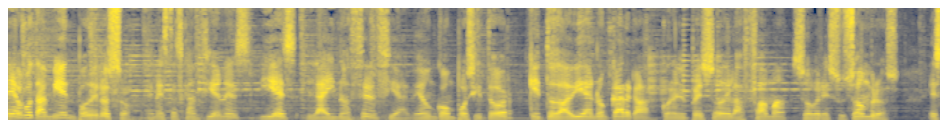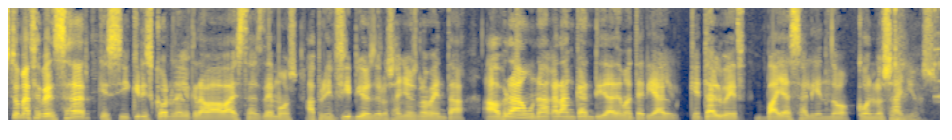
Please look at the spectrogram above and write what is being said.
Hay algo también poderoso en estas canciones y es la inocencia de un compositor que todavía no carga con el peso de la fama sobre sus hombros. Esto me hace pensar que si Chris Cornell grababa estas demos a principios de los años 90, habrá una gran cantidad de material que tal vez vaya saliendo con los años.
